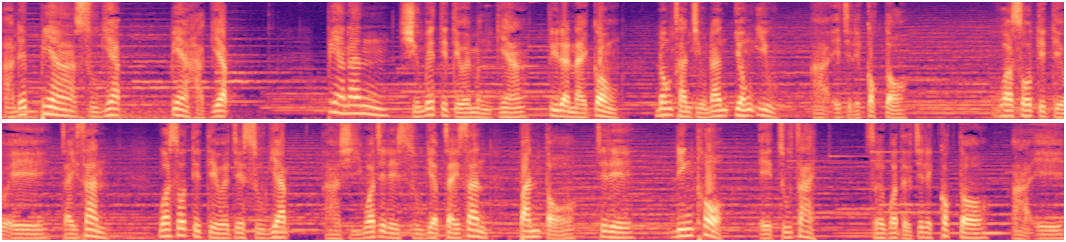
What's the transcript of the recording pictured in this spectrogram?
啊咧拼事业，拼学业。拼咱想要得到的物件，对咱来讲，拢亲像咱拥有啊的一个国度。我所得到的财产，我所得到的这事业，啊，是我这个事业财产版图这个领土的主宰，所以我得这个国度啊的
